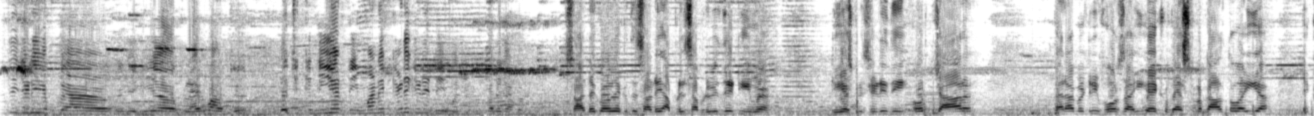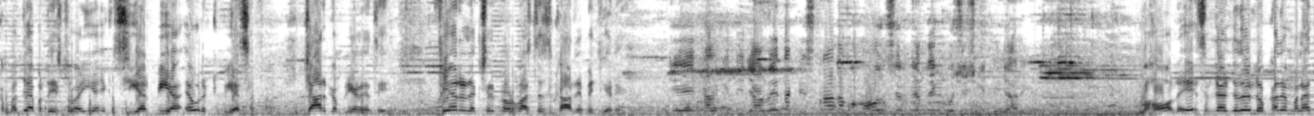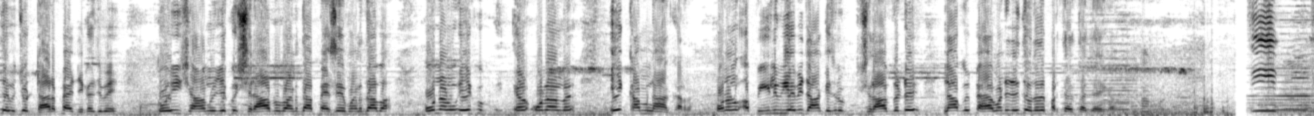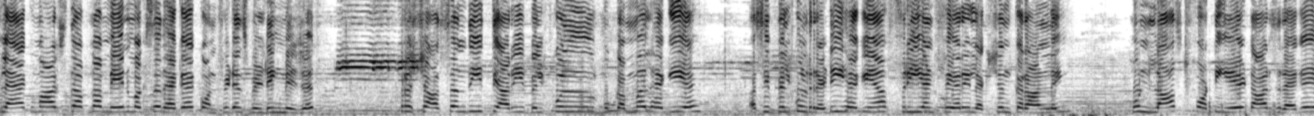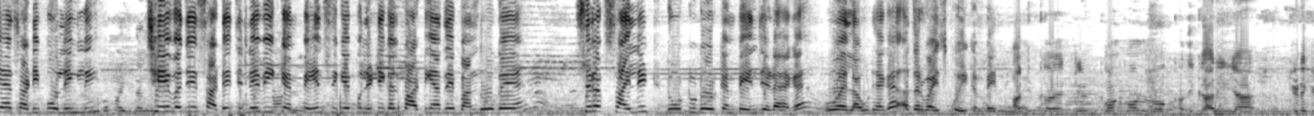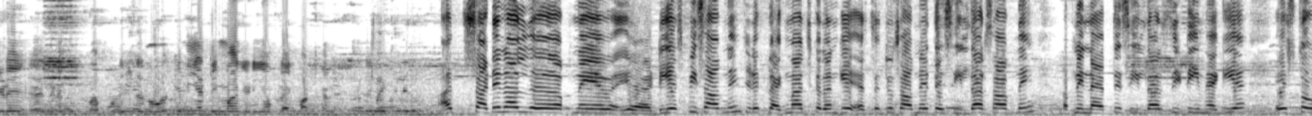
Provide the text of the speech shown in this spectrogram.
ਦੀ ਜਿਹੜੀ ਹੈਗੀ ਆ ਫਲੈਗ ਮਾਰਚ ਇਹ ਚ ਕਿੰਨੀਆਂ ਟੀਮਾਂ ਨੇ ਕਿਹੜੀ ਕਿਹੜੀ ਟੀਮ ਹੈ ਜੀ? ਤੁਹਾਡੇ ਕੋਲ। ਸਾਡੇ ਕੋਲ ਇੱਕ ਤੇ ਸਾਡੀ ਆਪਣੀ ਸਬ ਡਿਵੀਜ਼ਨ ਦੀ ਟੀਮ ਹੈ ਡੀਐਸਪੀ ਸਿਟੀ ਦੀ ਔਰ ਚਾਰ ਪੈਰਾਮਿਲਟਰੀ ਫੋਰਸ ਆਈ ਹੈ ਇੱਕ ਵੈਸਟ ਬੰਗਾਲ ਤੋਂ ਆਈ ਆ ਇੱਕ ਮੱਧ ਪ੍ਰਦੇਸ਼ ਤੋਂ ਆਈ ਹੈ ਇੱਕ ਸੀਆਰਪੀ ਆ ਔਰ ਇੱਕ ਬੀਐਸਐਫ ਆ। ਚਾਰ ਕੰਪਨੀਆਂ ਨੇ ਇੱਥੇ। ਫੇਅਰ ਇਲੈਕਸ਼ਨ ਕਰਾਉਣ ਵਾਸਤੇ ਸਰਕਾਰ ਨੇ ਭੇਜੀਆਂ ਨੇ। ਜੇ ਗੱਲ ਕੀਤੀ ਜਾਵੇ ਤਾਂ ਕਿਸ ਤਰ੍ਹਾਂ ਦਾ ਮਾਹੌਲ ਸਿਰਜਣ ਦੀ ਕੋਸ਼ਿਸ਼ ਕੀਤੀ ਜਾ ਰਹੀ ਹੈ? ਮਾਹੌਲ ਇਹ ਸਰਕਾਰ ਜਦੋਂ ਲੋਕਾਂ ਦੇ ਮਨਾਂ ਦੇ ਵਿੱਚੋਂ ਡਰ ਪੈ ਨਿਕਲ ਜਵੇ, ਕੋਈ ਸ਼ਾਮ ਨੂੰ ਜੇ ਕੋਈ ਸ਼ਰਾਬ ਵੰਡਦਾ, ਪੈਸੇ ਵੰਡਦਾ ਵਾ, ਉਹਨਾਂ ਨੂੰ ਇਹ ਉਹਨਾਂ ਨੂੰ ਇਹ ਕੰਮ ਨਾ ਕਰਨ ਉਹਨਾਂ ਨੂੰ ਅਪੀਲ ਵੀ ਹੈ ਵੀ ਨਾ ਕਿਸੇ ਨੂੰ ਸ਼ਰਾਬ ਵੰਡੇ, ਨਾ ਕੋਈ ਪੈਸਾ ਵੰਡੇ, ਨਹੀਂ ਤੇ ਉਹਨਾਂ ਦੇ ਪਰਚਾ ਦਿੱਤਾ ਜਾਏਗਾ। ਜੀ ਫਲੈਗ ਮਾਰਚ ਦਾ ਆਪਣਾ ਮੇਨ ਮਕਸਦ ਹੈਗਾ ਕੌਨਫੀਡੈਂਸ ਬਿਲਡਿੰਗ ਮੇਜਰ ਪ੍ਰਸ਼ਾਸਨ ਦੀ ਤਿਆਰੀ ਬਿਲਕੁਲ ਮੁਕੰਮਲ ਹੈਗੀ ਹੈ। ਅਸੀਂ ਬਿਲਕੁਲ ਰੈਡੀ ਹੈਗੇ ਆ ਫ੍ਰੀ ਐਂਡ ਫੇਅਰ ਇਲੈਕਸ਼ਨ ਕਰਾਉਣ ਲਈ। ਹੁਣ ਲਾਸਟ 48 ਆਵਰਸ ਰਹਿ ਗਏ ਹੈ ਸਾਡੀ ਪੋਲਿੰਗ ਲਈ। 6 ਵਜੇ ਸਾਡੇ ਜਿੰਨੇ ਵੀ ਕੈਂਪੇਨ ਸੀਗੇ ਪੋਲੀਟੀਕਲ ਪਾਰਟੀਆਂ ਦੇ ਬੰਦ ਹੋ ਗਏ ਹੈ ਸਿਰਫ silent door to door campaign ਜਿਹੜਾ ਹੈਗਾ ਉਹ ਅਲਾਉਡ ਹੈਗਾ ਅਦਰਵਾਈਜ਼ ਕੋਈ ਕੈਂਪੇਨ ਨਹੀਂ ਅੱਜ ਕੌਣ ਕੌਣ ਲੋਕ ਅਧਿਕਾਰੀ ਜਾਂ ਕਿਹੜੇ ਕਿਹੜੇ ਜਿਹੜੇ ਪੁਲਿਸ ਦੇ ਲੋਕ ਕਿੰਨੀਆਂ ਟੀਮਾਂ ਜਿਹੜੀਆਂ ਫਲੈਗ ਮਾਰਚ ਕਰ ਰਹੀਆਂ? ਅੱਜ ਸਾਡੇ ਨਾਲ ਆਪਣੇ ਡੀਐਸਪੀ ਸਾਹਿਬ ਨੇ ਜਿਹੜੇ ਫਲੈਗ ਮਾਰਚ ਕਰਨਗੇ ਐਸਐਚਓ ਸਾਹਿਬ ਨੇ ਤਹਿਸੀਲਦਾਰ ਸਾਹਿਬ ਨੇ ਆਪਣੇ ਨਾਇਬ ਤਹਿਸੀਲਦਾਰ ਦੀ ਟੀਮ ਹੈਗੀ ਹੈ। ਇਸ ਤੋਂ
